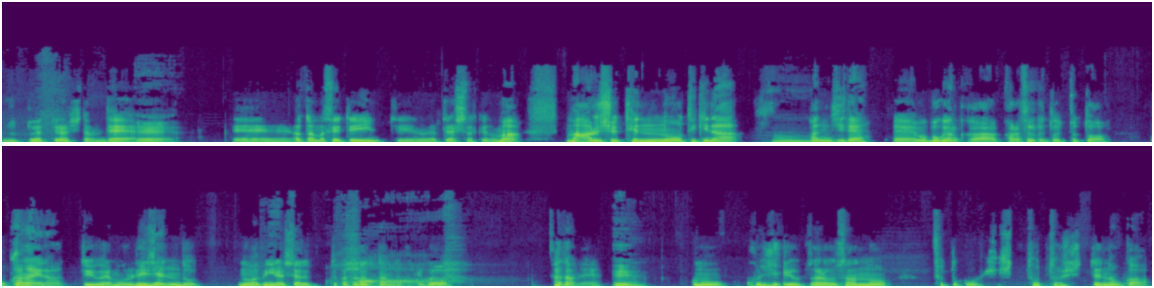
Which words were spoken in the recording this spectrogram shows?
ずっとやってらしたんで、ええ。ーあとはまあ制定委員っていうのをやってらしたけど、まあ、まあ、ある種天皇的な感じで、えーもう僕なんかからすると、ちょっと、おかないなっていうぐらい、もうレジェンドの枠にいらっしゃるって方だったんですけど、ただね、ええ。うん。この小西良太郎さんの、ちょっとこう、人としてなんか、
